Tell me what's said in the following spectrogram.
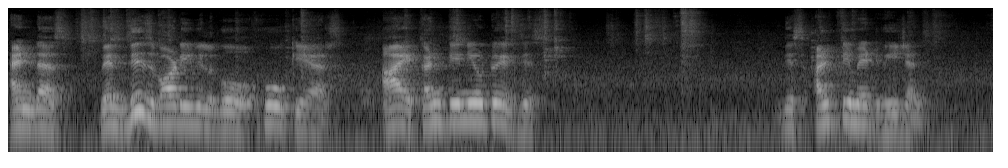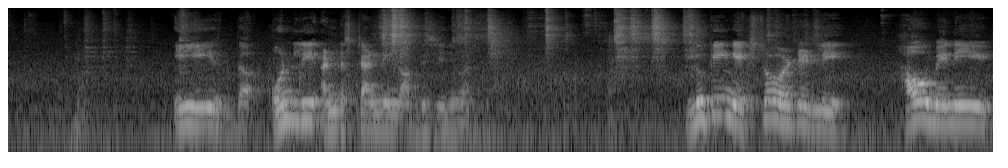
And thus, when this body will go, who cares? I continue to exist. This ultimate vision is the only understanding of this universe. Looking extrovertedly, how many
